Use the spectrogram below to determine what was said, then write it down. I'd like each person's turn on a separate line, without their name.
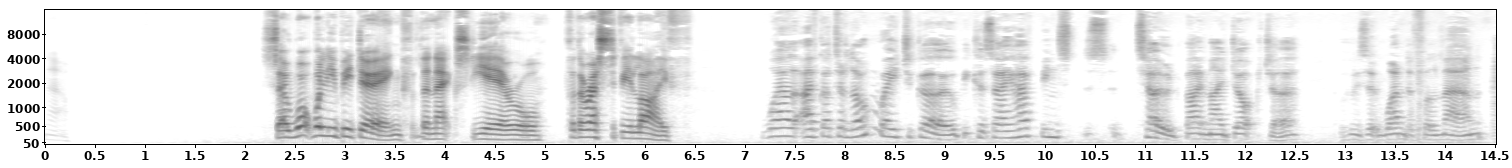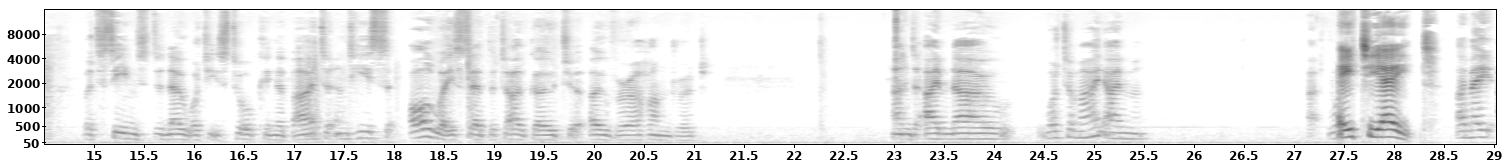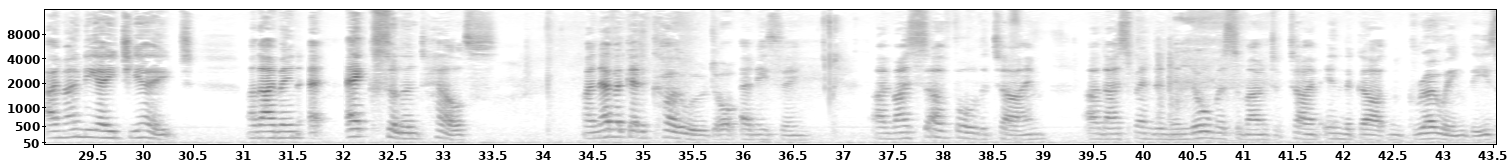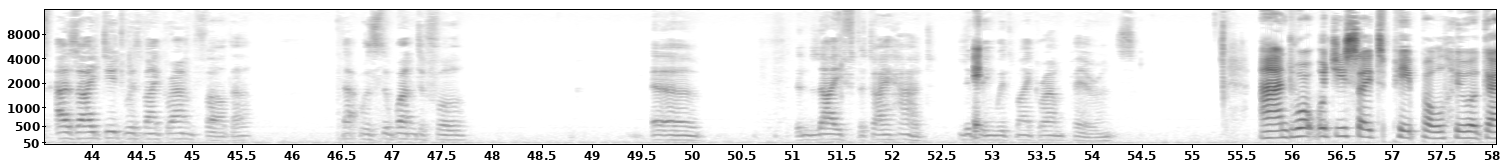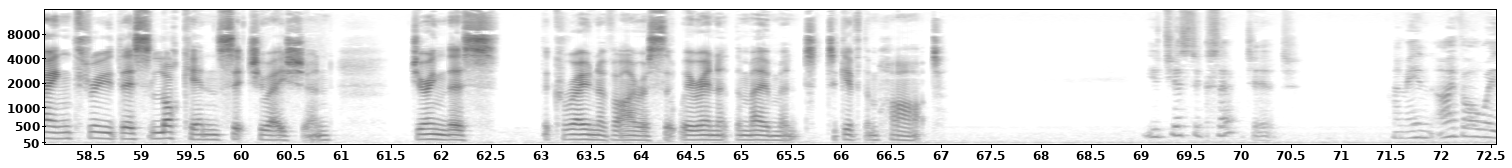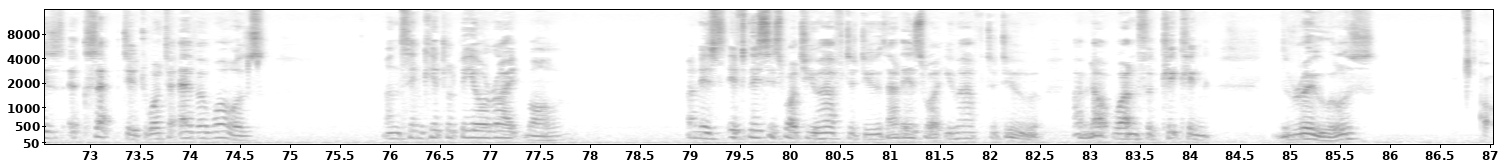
now. So, what will you be doing for the next year or for the rest of your life?
Well, I've got a long way to go because I have been told by my doctor, who's a wonderful man, but seems to know what he's talking about, and he's always said that I'll go to over a hundred. And I'm now, what am I? I'm
uh, what? 88.
I'm, eight, I'm only 88 and I'm in excellent health. I never get a cold or anything. I'm myself all the time and I spend an enormous amount of time in the garden growing these, as I did with my grandfather. That was the wonderful uh, life that I had living with my grandparents.
And what would you say to people who are going through this lock-in situation during this the coronavirus that we're in at the moment to give them heart?
You just accept it. I mean, I've always accepted whatever was and think it'll be all right, Moll. And if this is what you have to do, that is what you have to do. I'm not one for kicking the rules.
